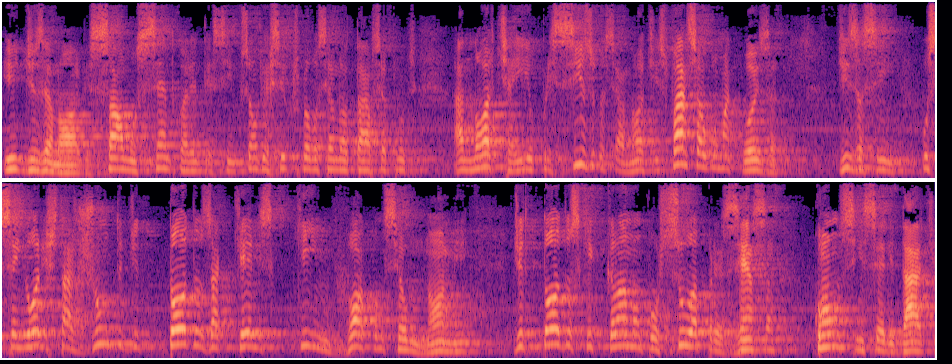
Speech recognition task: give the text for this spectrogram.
e 19. Salmo 145. São versículos para você anotar. Você anote aí, eu preciso que você anote isso. Faça alguma coisa. Diz assim: O Senhor está junto de todos aqueles que invocam seu nome, de todos que clamam por sua presença com sinceridade.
